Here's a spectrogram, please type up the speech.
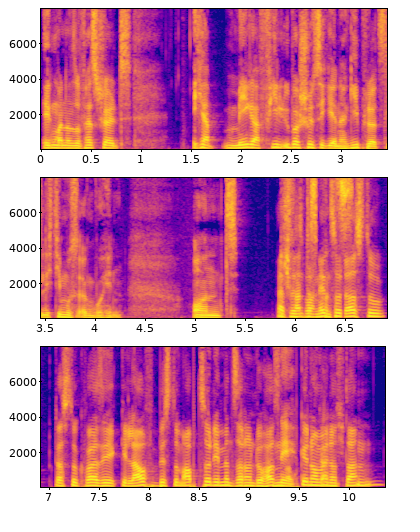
irgendwann dann so festgestellt, ich habe mega viel überschüssige Energie plötzlich, die muss irgendwo hin. Und Also es war nicht so, dass du, dass du quasi gelaufen bist, um abzunehmen, sondern du hast Nee, abgenommen und dann,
